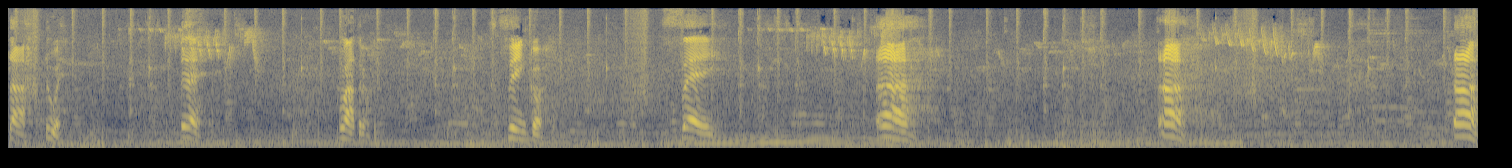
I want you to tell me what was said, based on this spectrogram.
Ta, 2. 3. 4. 5. 6. Ah. Ah. Ah.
